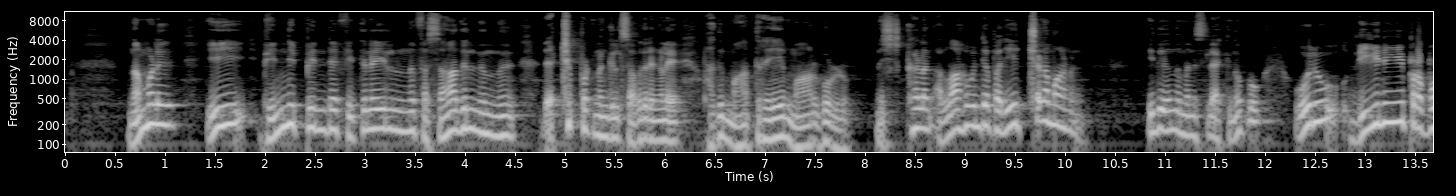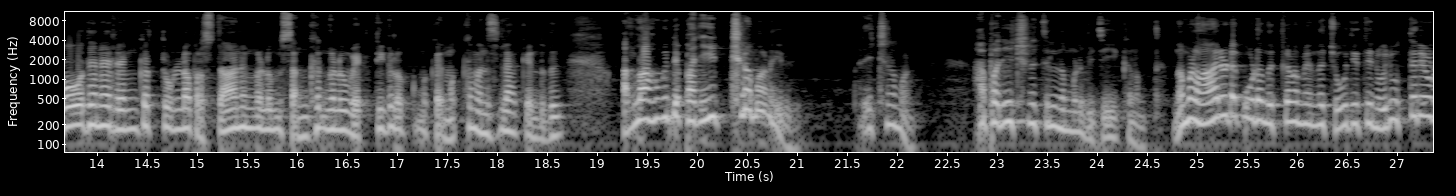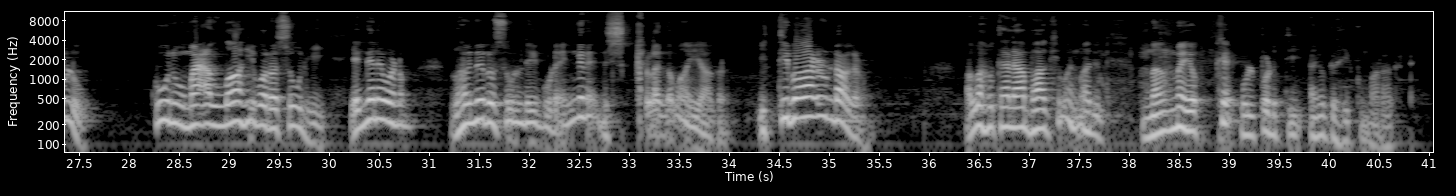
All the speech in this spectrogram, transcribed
നമ്മൾ ഈ ഭിന്നിപ്പിന്റെ ഫിത്തനയിൽ നിന്ന് ഫസാദിൽ നിന്ന് രക്ഷപ്പെടണമെങ്കിൽ സഹോദരങ്ങളെ അത് മാത്രമേ മാർഗുള്ളൂ നിഷ്കള അള്ളാഹുവിന്റെ പരീക്ഷണമാണ് ഇത് എന്ന് മനസ്സിലാക്കി. നോക്കൂ ഒരു ദീനീ പ്രബോധന രംഗത്തുള്ള പ്രസ്ഥാനങ്ങളും സംഘങ്ങളും വ്യക്തികളും ഒക്കെ മനസ്സിലാക്കേണ്ടത് അള്ളാഹുവിന്റെ പരീക്ഷണമാണ് ഇത്. പരീക്ഷണമാണ്. ആ പരീക്ഷണത്തിൽ നമ്മൾ വിജയിക്കണം. നമ്മൾ ആരുടെ കൂടെ നിൽക്കണം എന്ന ചോദ്യത്തിന് ഒരു ഉത്തരേ ഉള്ളൂ. കൂനു മാ അള്ളാഹി വ റസൂലി. എങ്ങനെ വേണം? അള്ളാഹുവിന്റെ റസൂലിന്റെയും കൂടെ എങ്ങനെ നിഷ്കളങ്കമായി ആകണം? ഇത്തിബാഴുണ്ടാകണം അള്ളാഹു താല ഭാഗ്യവാന്മാരിൽ നമ്മയൊക്കെ ഉൾപ്പെടുത്തി അനുഗ്രഹിക്കുമാറാകട്ടെ.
